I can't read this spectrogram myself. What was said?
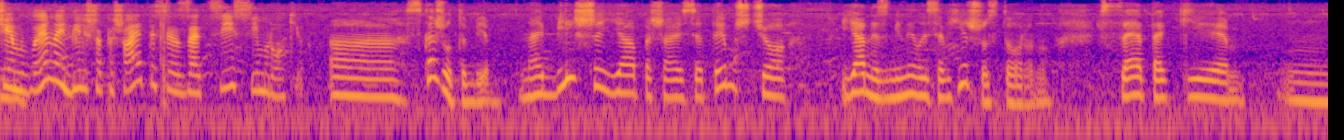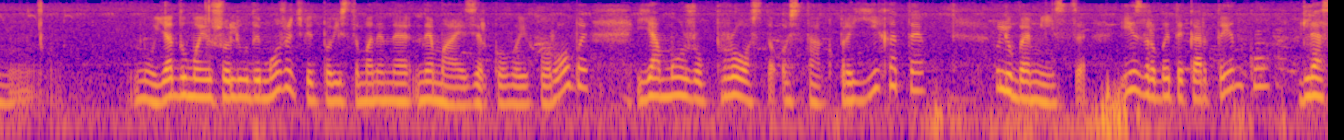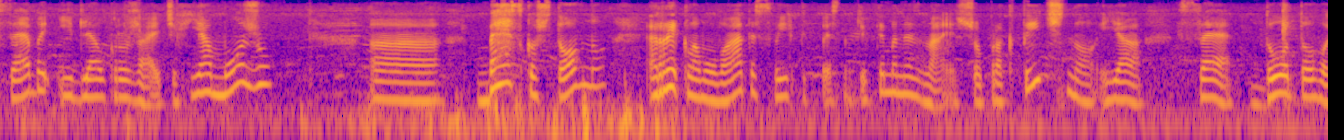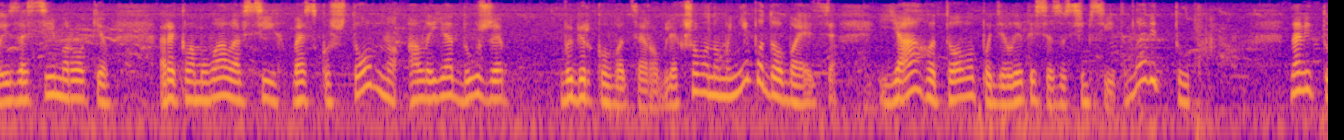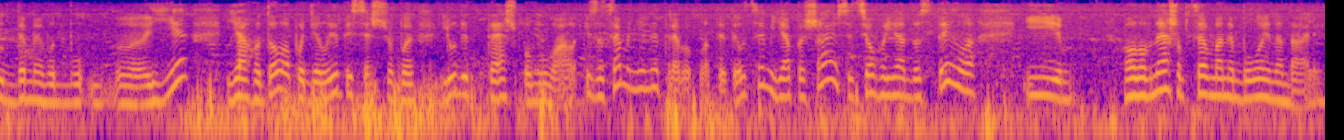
Чим ви найбільше пишаєтеся за ці сім років? А, скажу тобі, найбільше я пишаюся тим, що я не змінилася в гіршу сторону. Все-таки, ну, я думаю, що люди можуть відповісти, у мене не, немає зіркової хвороби. Я можу просто ось так приїхати в любе місце і зробити картинку для себе і для окружаючих. Я можу безкоштовно рекламувати своїх підписників. Ти мене знаєш, що практично я все до того і за сім років рекламувала всіх безкоштовно, але я дуже вибірково це роблю. Якщо воно мені подобається, я готова поділитися з усім світом. Навіть тут. Навіть тут, де ми от е, є, я готова поділитися, щоб люди теж побували. І за це мені не треба платити. Оцим я пишаюся, цього я достигла. І головне, щоб це в мене було і надалі.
